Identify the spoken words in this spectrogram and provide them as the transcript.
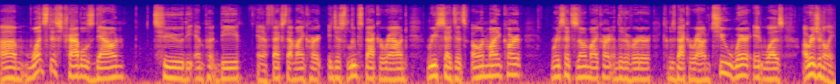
um, once this travels down to the input B, and affects that minecart, it just loops back around, resets its own minecart, resets its own minecart, and the diverter comes back around to where it was originally.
